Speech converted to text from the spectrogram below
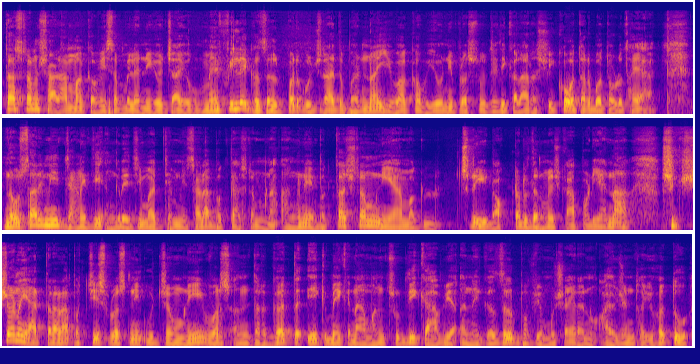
ભક્તાશ્રમ શાળામાં કવિ સંમેલન યોજાયું. મહેફિલે ગઝલ પર ગુજરાતભરના યુવા કવિઓની પ્રસ્તુતિથી કલા રસિકો તરબતોડ થયા. નવસારીની જાણીતી અંગ્રેજી માધ્યમની શાળા ભક્તાશ્રમના આંગણે ભક્તાશ્રમ નિયામક શ્રી ડૉક્ટર ધર્મેશ કાપડિયાના શિક્ષણ યાત્રાના પચીસ વર્ષની ઉજવણી વર્ષ અંતર્ગત એક મેકના સુધી કાવ્ય અને ગઝલ ભવ્ય મુશાયરાનું આયોજન થયું હતું.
